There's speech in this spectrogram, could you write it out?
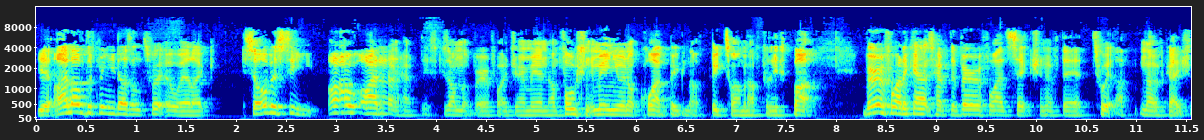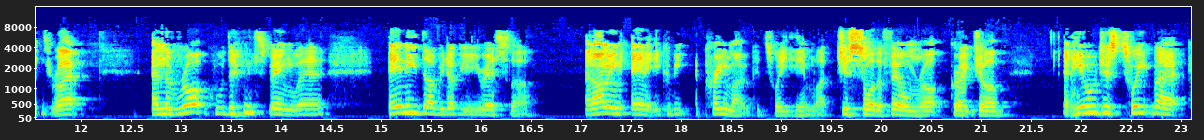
Yeah, I love the thing he does on Twitter where like so obviously oh I don't have this because I'm not verified, Jeremy, and unfortunately me and you are not quite big enough, big time enough for this. But verified accounts have the verified section of their Twitter notifications, right? And The Rock will do this thing where any WWE wrestler, and I mean any, it could be Primo could tweet him like just saw the film Rock, great job, and he will just tweet back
